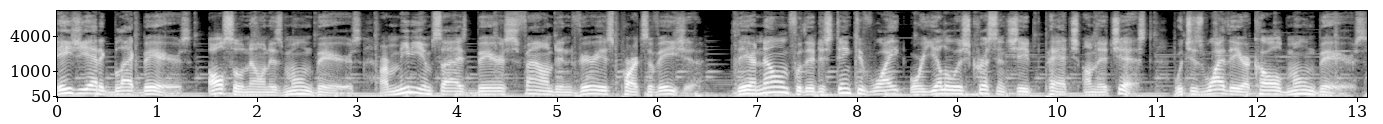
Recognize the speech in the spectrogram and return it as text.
Asiatic black bears, also known as moon bears, are medium-sized bears found in various parts of Asia. They are known for their distinctive white or yellowish crescent-shaped patch on their chest, which is why they are called moon bears.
